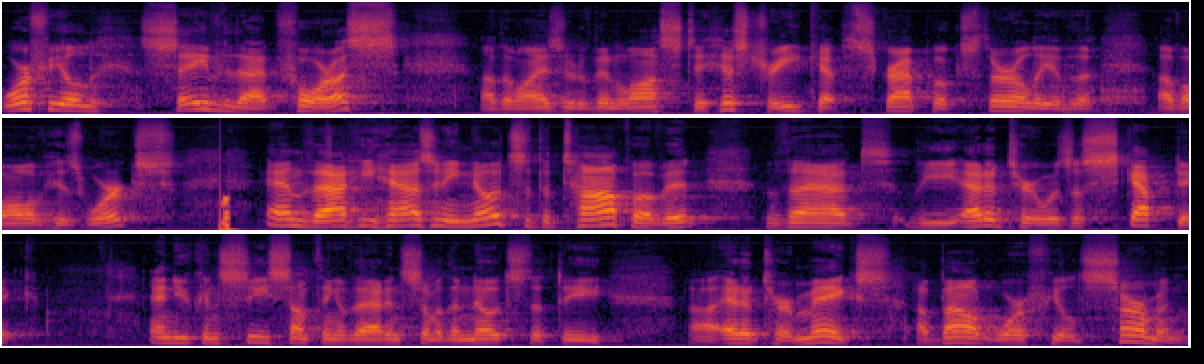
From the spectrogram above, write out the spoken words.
Warfield saved that for us, otherwise, it would have been lost to history. He kept scrapbooks thoroughly of, the, of all of his works. And that he has, and he notes at the top of it that the editor was a skeptic. And you can see something of that in some of the notes that the uh, editor makes about Warfield's sermon.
